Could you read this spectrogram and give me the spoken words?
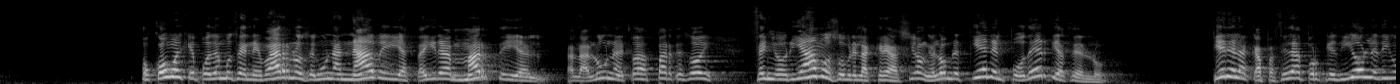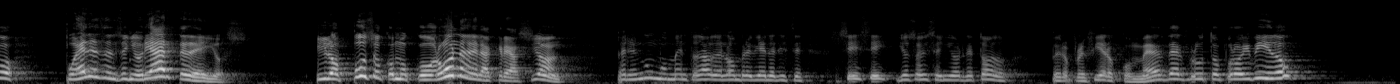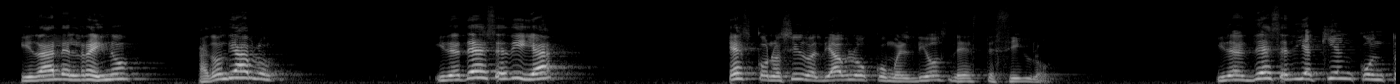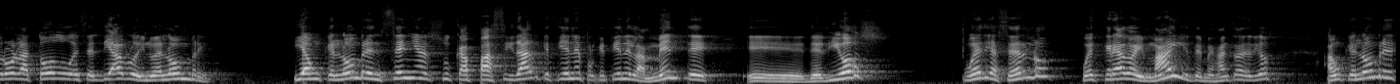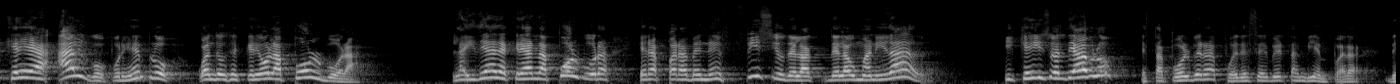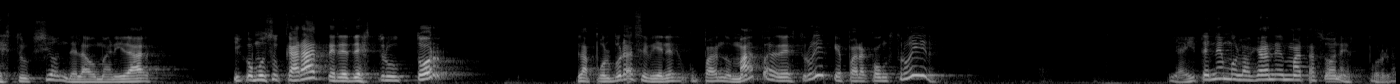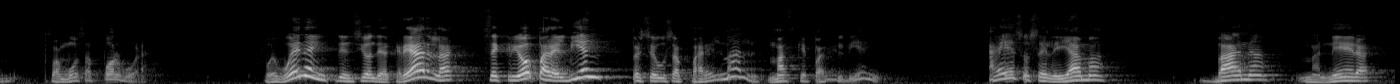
¿O cómo es que podemos elevarnos en una nave y hasta ir a Marte y a la Luna de todas partes hoy? Señoreamos sobre la creación. El hombre tiene el poder de hacerlo. Tiene la capacidad porque Dios le dijo, puedes enseñorearte de ellos. Y lo puso como corona de la creación. Pero en un momento dado el hombre viene y dice, sí, sí, yo soy señor de todo, pero prefiero comer del fruto prohibido y darle el reino a don diablo. Y desde ese día es conocido el diablo como el Dios de este siglo. Y desde ese día quien controla todo es el diablo y no el hombre. Y aunque el hombre enseña su capacidad que tiene, porque tiene la mente eh, de Dios, puede hacerlo. Fue creado a imagen y semejanza de Dios. Aunque el hombre crea algo, por ejemplo, cuando se creó la pólvora, la idea de crear la pólvora era para beneficio de la, de la humanidad. ¿Y qué hizo el diablo? Esta pólvora puede servir también para destrucción de la humanidad. Y como su carácter es destructor, la pólvora se viene ocupando más para destruir que para construir. Y ahí tenemos las grandes matazones por la famosa pólvora. Fue buena intención de crearla, se crió para el bien, pero se usa para el mal, más que para el bien. A eso se le llama vana manera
